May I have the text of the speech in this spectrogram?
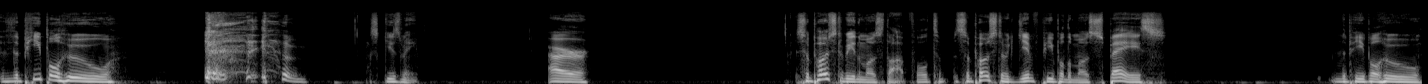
the people who excuse me are supposed to be the most thoughtful, to, supposed to give people the most space, the people who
